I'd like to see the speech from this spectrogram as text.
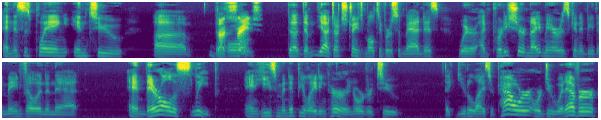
and this is playing into uh, the Doctor whole- Strange. the the yeah Doctor Strange Multiverse of Madness, where I'm pretty sure Nightmare is going to be the main villain in that, and they're all asleep, and he's manipulating her in order to like utilize her power or do whatever.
